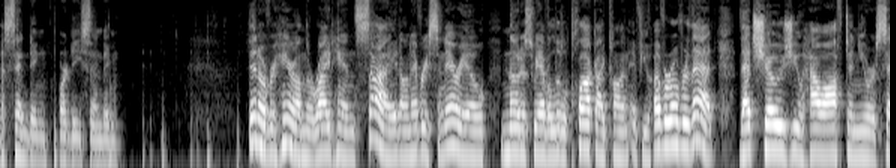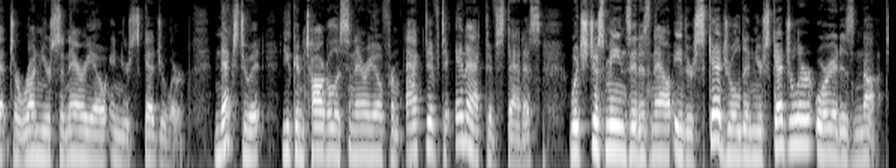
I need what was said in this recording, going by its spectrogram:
ascending or descending. Then over here on the right hand side on every scenario, notice we have a little clock icon. If you hover over that, that shows you how often you are set to run your scenario in your scheduler. Next to it, you can toggle a scenario from active to inactive status, which just means it is now either scheduled in your scheduler or it is not.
